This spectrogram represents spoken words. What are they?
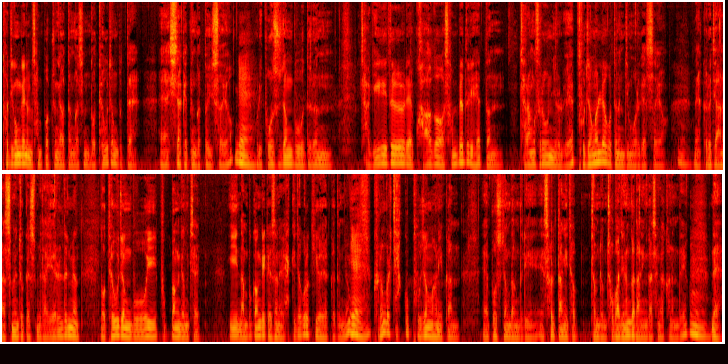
토지 공 개념 3법 중에 어떤 것은 노태우 정부 때 예, 시작했던 것도 있어요. 예. 우리 보수 정부들은 자기들의 과거 선배들이 했던 자랑스러운 일을 왜 부정하려고 드는지 모르겠어요. 음. 네, 그러지 않았으면 좋겠습니다. 예를 들면 노태우 정부의 북방 정책 이 남북 관계 개선에 획기적으로 기여했거든요. 예. 그런 걸 자꾸 부정하니까 예, 보수 정당들이 설당이 접, 점점 좁아지는 것 아닌가 생각하는데요. 음. 네.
